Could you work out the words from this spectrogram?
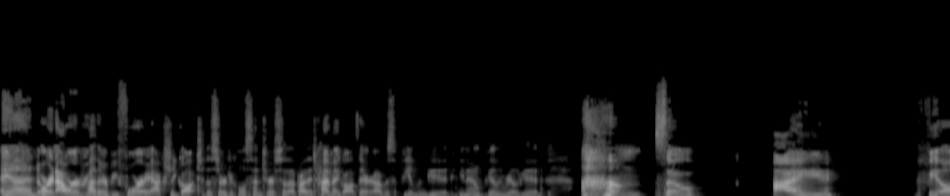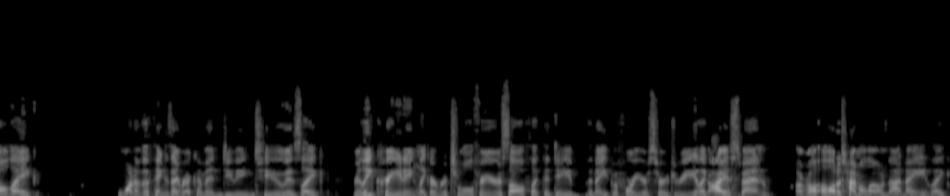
And, or an hour rather before I actually got to the surgical center, so that by the time I got there, I was feeling good, you know, feeling real good. Um, so I feel like one of the things I recommend doing too is like really creating like a ritual for yourself like the day the night before your surgery. Like I spent a, a lot of time alone that night like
